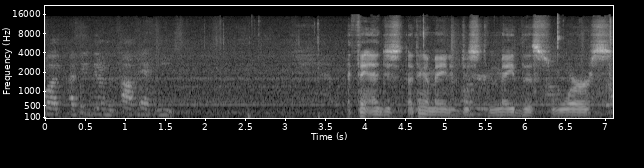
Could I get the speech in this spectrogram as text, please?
but I think they're in the top half of the East. I think I just. I think I may have just made this worse.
